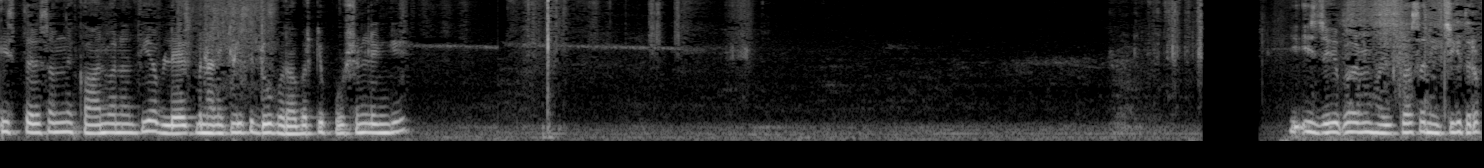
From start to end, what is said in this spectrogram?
इस तरह से हमने कान बना दिया। अब लेग बनाने के लिए भी दो बराबर के पोर्शन लेंगे। इस जगह पर हम हल्का सा नीचे की तरफ़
